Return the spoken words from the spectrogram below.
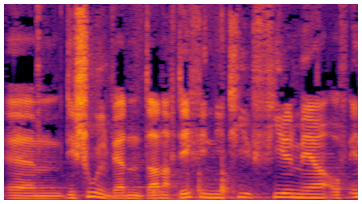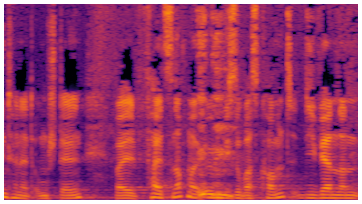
ähm, die Schulen werden danach definitiv viel mehr auf Internet umstellen, weil falls nochmal irgendwie sowas kommt, die werden dann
